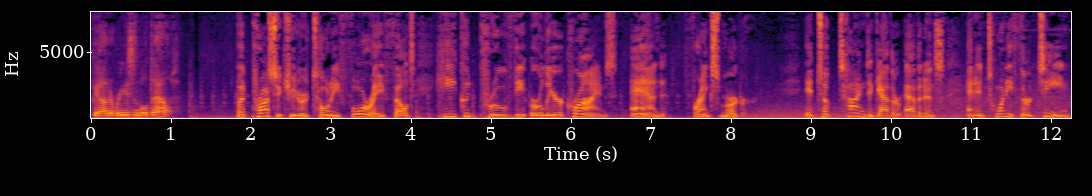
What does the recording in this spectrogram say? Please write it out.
beyond a reasonable doubt. But prosecutor Tony Forray felt he could prove the earlier crimes and Frank's murder. It took time to gather evidence, and in 2013,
